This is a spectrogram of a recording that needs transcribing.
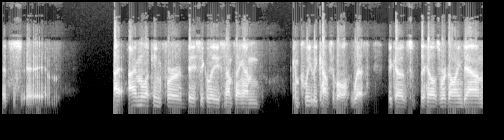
it's uh, I, I'm looking for basically something I'm completely comfortable with because the hills we're going down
